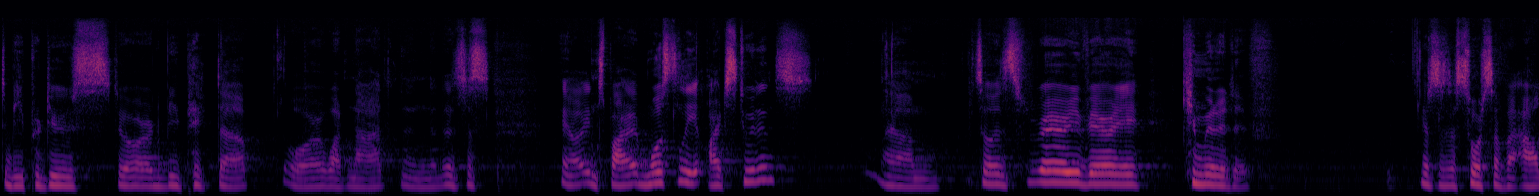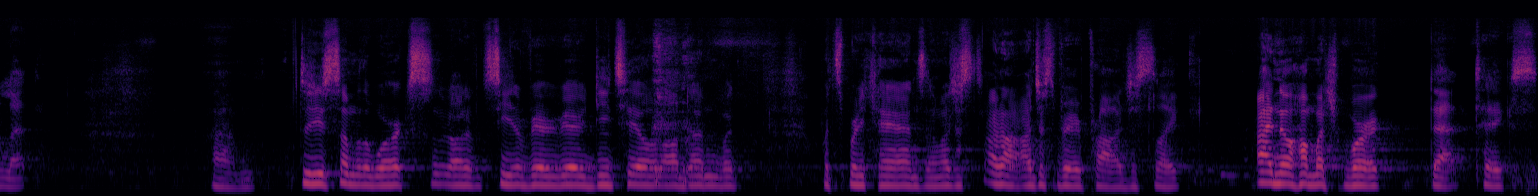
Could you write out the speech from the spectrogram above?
to be produced or to be picked up or whatnot. And it's just, you know, inspired mostly art students. Um, so it's very, very communicative. This is a source of an outlet. Um, these some of the works. You see are very, very detailed, all done with with spray cans, and I just, I know, I'm just very proud. Just like, I know how much work that takes,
